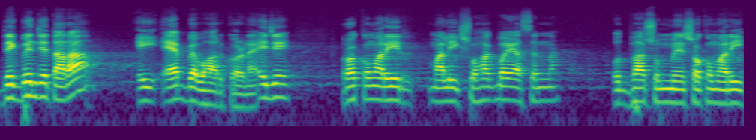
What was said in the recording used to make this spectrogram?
দেখবেন যে তারা এই অ্যাপ ব্যবহার করে না। এই যে রকমারির মালিক সোহাগ ভাই আছেন না উদ্ভাসম্যে সকমারি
